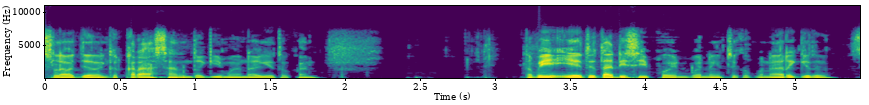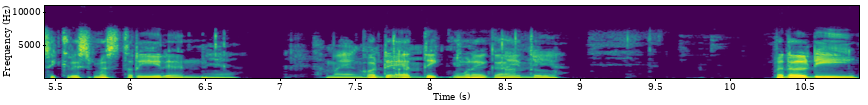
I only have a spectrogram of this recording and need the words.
selalu jalan kekerasan atau gimana gitu kan tapi ya itu tadi sih poin-poin yang cukup menarik gitu si Christmas tree dan Iya. Sama yang kode hutan- etik mereka hutan, itu iya. Padahal di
